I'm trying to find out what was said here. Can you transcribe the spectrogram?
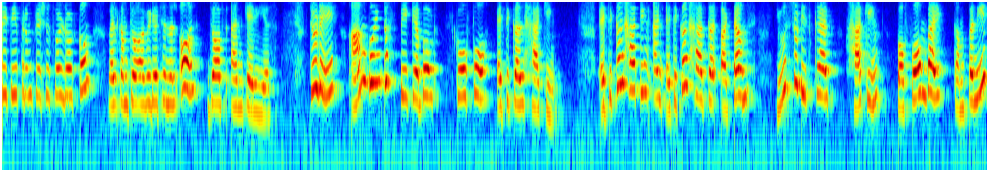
Preeti from freshersworld.com. Welcome to our video channel on jobs and careers. Today I am going to speak about scope for ethical hacking. Ethical hacking and ethical hacker are terms used to describe hacking performed by companies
